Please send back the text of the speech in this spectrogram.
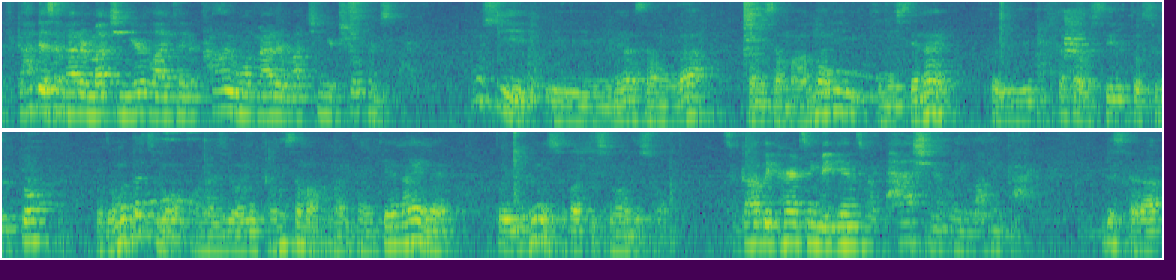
If God doesn't matter much in your life, then it probably won't matter much in your children's life. もし、えー皆さんが神様をあんまり気にしてないという生き方をしているとすると子供たちも同じように神様はあまり関係ないねというふうに育ってしまうでしょう So godly parenting begins by passionately loving God. ですから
